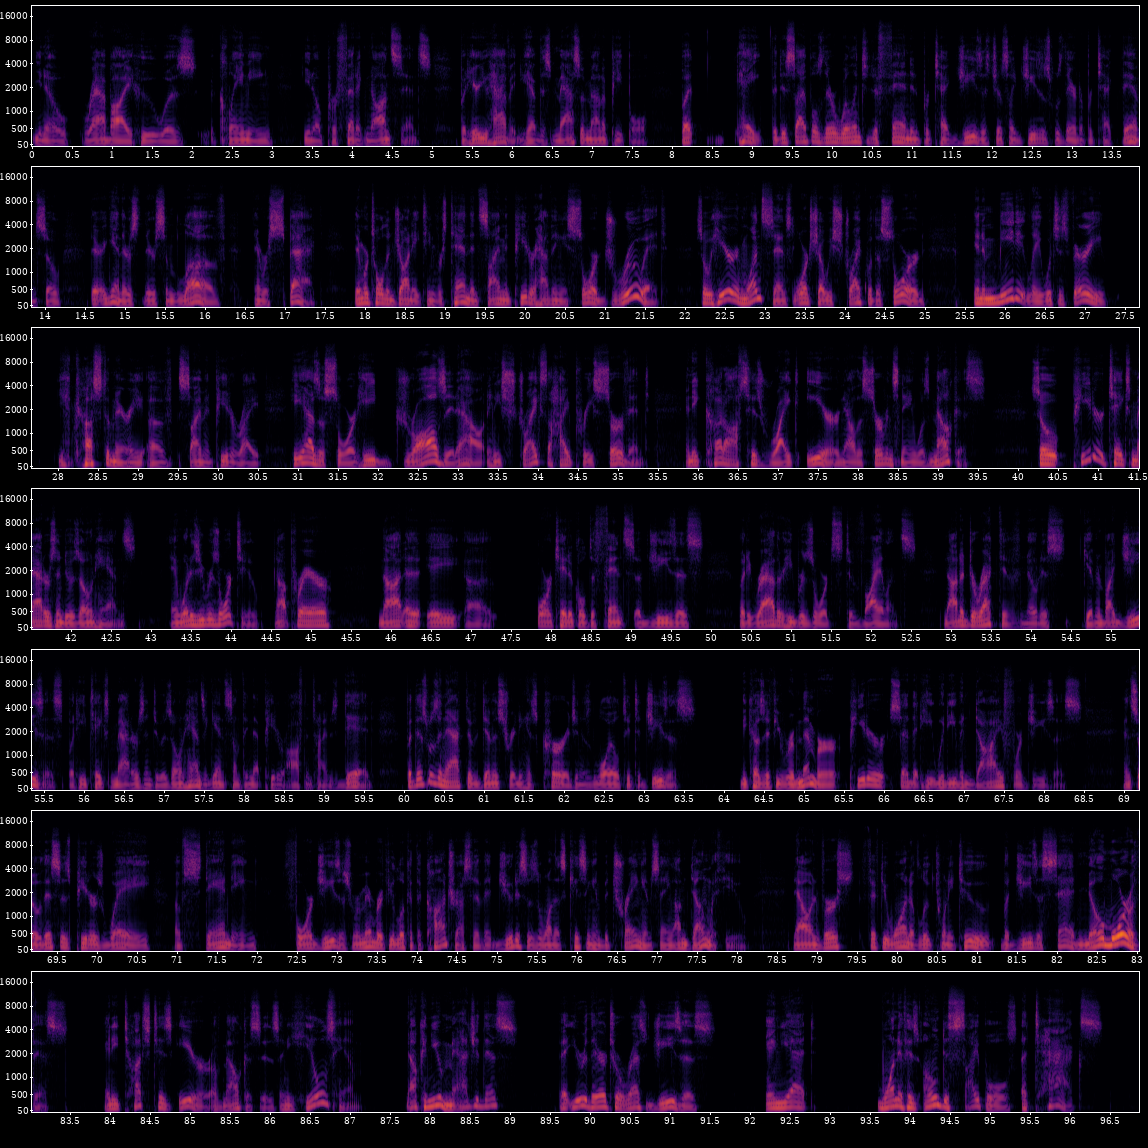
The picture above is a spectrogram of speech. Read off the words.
you know, rabbi who was claiming, you know, prophetic nonsense. But here you have it. You have this massive amount of people. But hey, the disciples, they're willing to defend and protect Jesus just like Jesus was there to protect them. So there again, there's there's some love and respect. Then we're told in John 18, verse 10, then Simon Peter, having a sword, drew it. So here, in one sense, Lord, shall we strike with a sword? And immediately, which is very customary of Simon Peter, right? He has a sword, he draws it out, and he strikes the high priest's servant, and he cut off his right ear. Now, the servant's name was Malchus. So Peter takes matters into his own hands. And what does he resort to? Not prayer, not a, a uh, oratorical defense of Jesus, but he, rather he resorts to violence. Not a directive, notice, given by Jesus, but he takes matters into his own hands. Again, something that Peter oftentimes did. But this was an act of demonstrating his courage and his loyalty to Jesus. Because if you remember, Peter said that he would even die for Jesus. And so this is Peter's way of standing for Jesus. Remember, if you look at the contrast of it, Judas is the one that's kissing him, betraying him, saying, I'm done with you. Now, in verse 51 of Luke 22, but Jesus said, No more of this. And he touched his ear of Malchus's and he heals him. Now, can you imagine this? That you're there to arrest Jesus, and yet one of his own disciples attacks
